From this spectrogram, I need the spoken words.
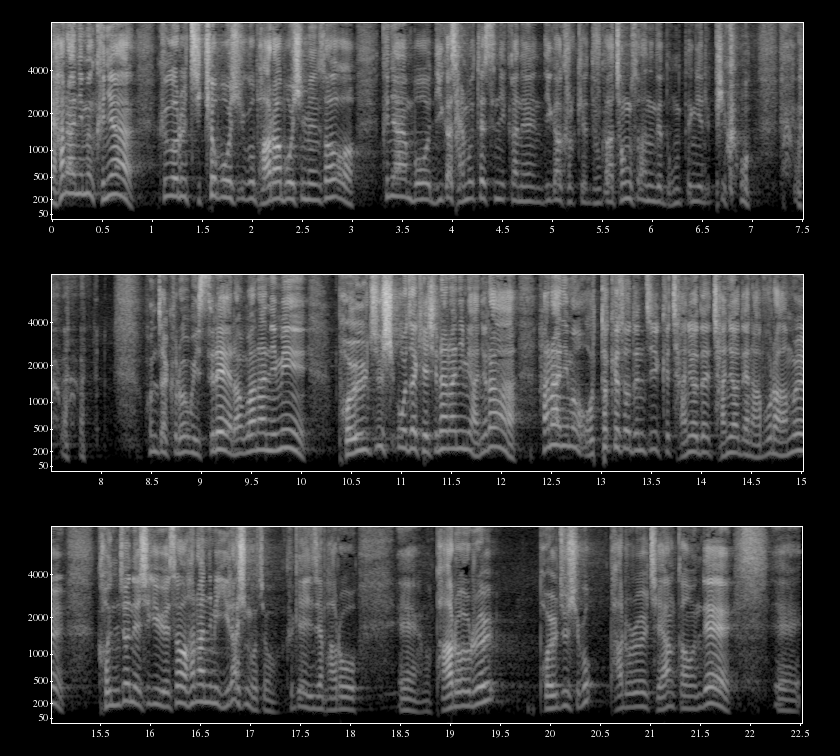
예, 하나님은 그냥 그거를 지켜보시고 바라보시면서 그냥 뭐 네가 잘못했으니까는 네가 그렇게 누가 청소하는데 농땡이를 피고 혼자 그러고 있으래라고 하나님이 벌 주시고자 계신 하나님이 아니라 하나님은 어떻게 해서든지 그 자녀된 자녀된 아브라함을 건져내시기 위해서 하나님이 일하신 거죠. 그게 이제 바로 예, 바로를 벌 주시고 바로를 재앙 가운데 예,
